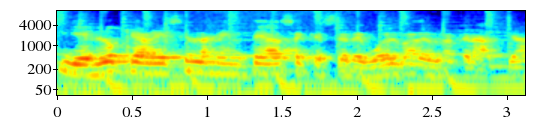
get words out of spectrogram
y es lo que a veces la gente hace que se devuelva de una terapia,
